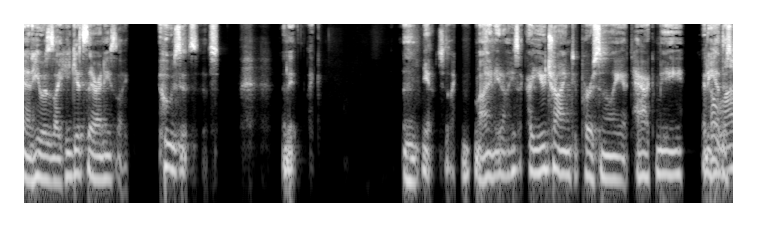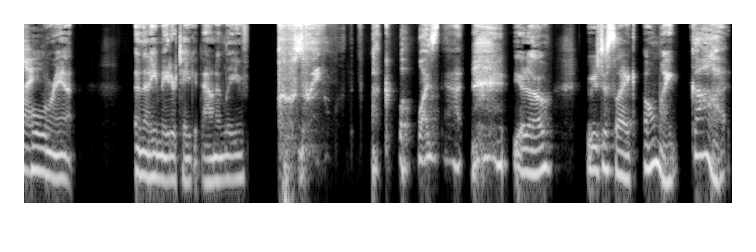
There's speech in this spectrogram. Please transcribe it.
And he was like, he gets there and he's like, whose is this? And it like, and, you know, she's like, mine, you know, he's like, are you trying to personally attack me? And he Oh, had this my. whole rant. And then he made her take it down and leave. I was like, what the fuck? What was that? You know, it was just like, oh my God.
